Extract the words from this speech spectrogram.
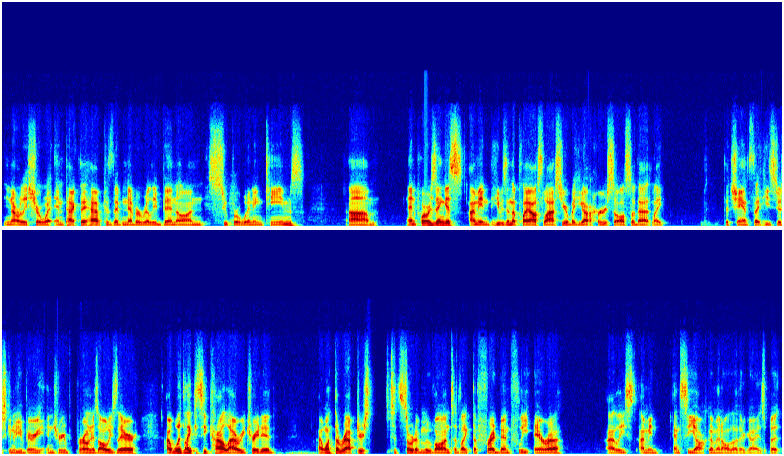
you're not really sure what impact they have because they've never really been on super winning teams. Um, and Porzingis, I mean, he was in the playoffs last year, but he got hurt. So also that like the chance that he's just going to be very injury prone is always there. I would like to see Kyle Lowry traded. I want the Raptors to sort of move on to like the Fred VanVleet era, at least. I mean, and Siakam and all the other guys, but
